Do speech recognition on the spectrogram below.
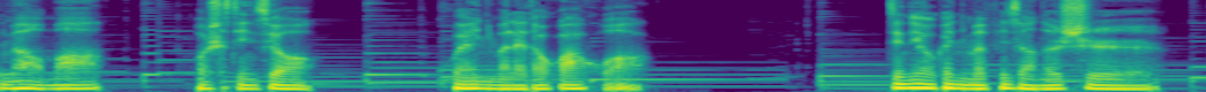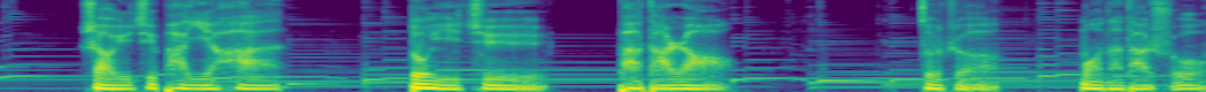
你们好吗？我是锦绣，欢迎你们来到花火。今天要跟你们分享的是：少一句怕遗憾，多一句怕打扰。作者：莫那大叔。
